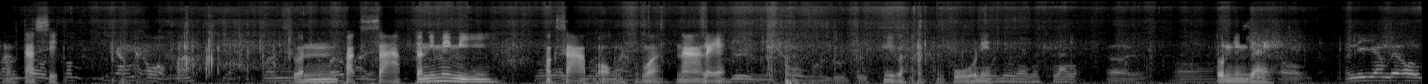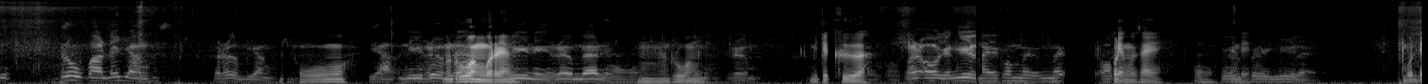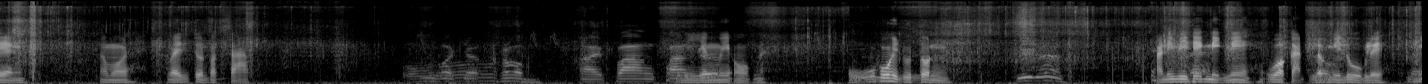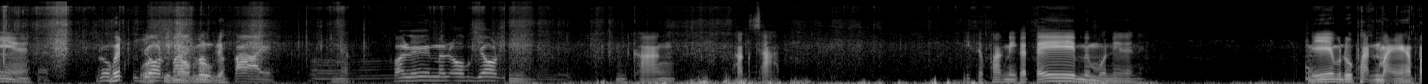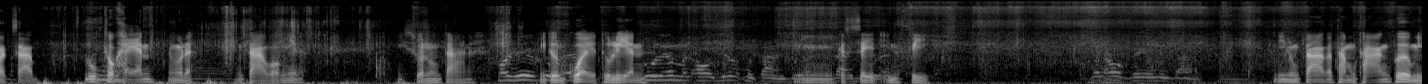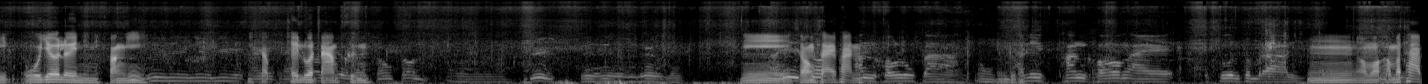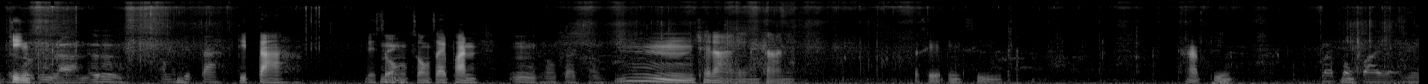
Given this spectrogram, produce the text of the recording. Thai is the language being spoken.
หลวงตาสิทธิ์ก็ยังไม่ออกนะมัสวนเสมอผักสาบ ตอนนี้ไม่มีผักสาบออกนะเพราะว่าหน้าแรงนี่มันออกมาดูสินี่ปะโอ้โหนี่นี่ไงมันกำลังเออต้นยังใหญ่ออกอันนี้ยังไม่ออกลูกบานได้ยัง เริ่มยัง โอ้ยังนี่เริ่มมันแล้ร่วงหมดแล้วนี่นี่เริ่มแล้วนี่อืมร่วงเริ่มมีแต่เครือ มันออกอย่างนี้อะไรก็ไม่ไม่แดงมาใส่นี่อันเดียวเป็นอย่างนี้เลยมดแดง เอามาไว้ที่ต้นผักสาบมันก็จะครอบไอ้ฟางฟาอันงนี้เยยังอะไม่ออกนะ โอ้ยดูต้นนี่นะอันนี้มีเทคนิคนี่วัวกัดแล้วมีลูกเลยเนี่ยมืดยอดกินไม้ออกลูกเลยมันตายเนี่ยพอนี้มันออกยอดนี่มันค้างผักสาบ อีกสักพักนี่ก็เต็มไปหมดนี่เลยเนี่ยนี่มาดูพันธุ์ใหม่ครับผักสาบ ลูกเท่าแขนดูนะหลวงตาบอกงี้นะนี่สวนหลวงตานะพอนี้มีต้นกล้วยทุเรียนดูแล้วมันออกเยอะเหมือนกันมีเกษตรอินทรีย์มันออกเร็วเหมือนกันนี่หลวงตาก็ทำค้างเพิ่มอีกโอ้เยอะเลยนี่นี่ฝั่งนี้นี่นี่นี่นี่นี่ครับไอ้ใช้ลวดน้ำขึงสองต้นนี่นี่นี่เริ่มเลยนี่สองสายพันธุ์พันธุ์ของลุงตาดูคอัรันบนี้พันธุ์ของไอ้สวนสำราญอืมเอามาเอามาทาบกิ่งสวนสำราญเออเอามา ติดตา ติดตาได้สองสองสายพันธุ์อืมของสายพันธุ์อืมใช่ได้เลยหลวงตาเนี่ยเกษตรอินทรีย์ทาบกิ่งแล้วตรงไปอะนี่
